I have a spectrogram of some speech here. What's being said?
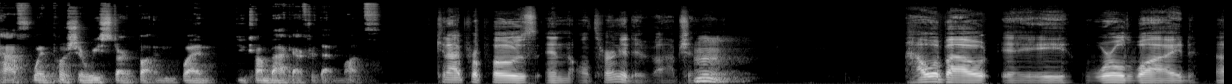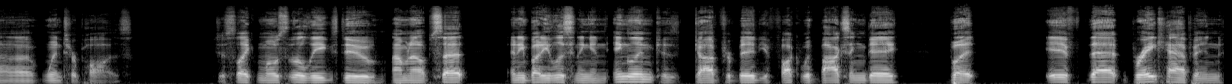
halfway push a restart button when you come back after that month. Can I propose an alternative option? Mm. How about a worldwide uh, winter pause? just like most of the leagues do. I'm going to upset anybody listening in England because God forbid you fuck with Boxing Day. But if that break happened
